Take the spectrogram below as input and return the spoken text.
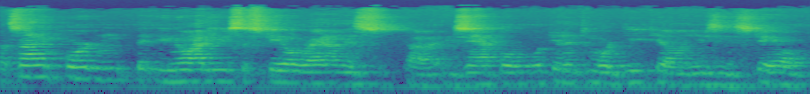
It's not important that you know how to use the scale right on this uh, example. We'll get into more detail on using the scale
